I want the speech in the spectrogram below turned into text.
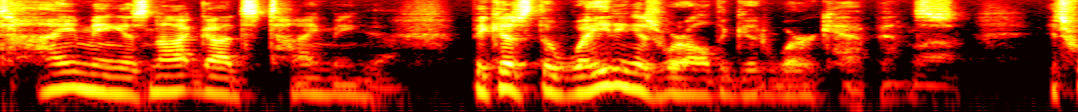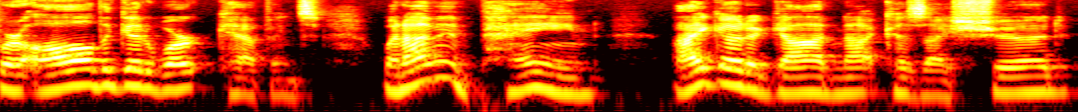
timing is not God's timing. Yeah. Because the waiting is where all the good work happens. It's where all the good work happens. When I'm in pain, I go to God not because I should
